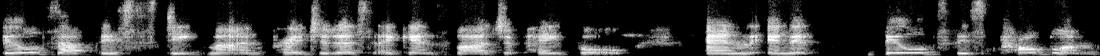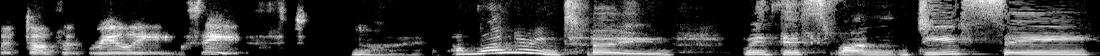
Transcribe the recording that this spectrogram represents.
builds up this stigma and prejudice against larger people, and and it builds this problem that doesn't really exist. No, I'm wondering too with this one. Do you see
